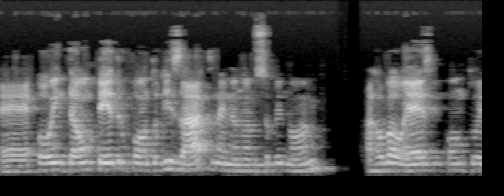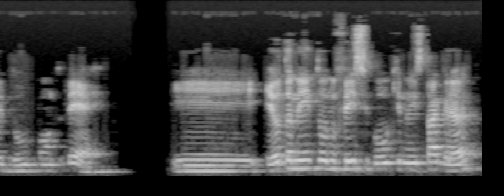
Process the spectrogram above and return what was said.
é, ou então pedro.risato, né, meu nome e sobrenome, arroba E eu também estou no Facebook e no Instagram,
